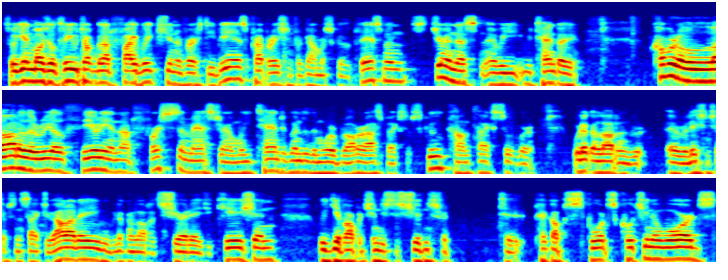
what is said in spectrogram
So again, module three, we talked about five weeks university based preparation for grammar school placements. During this, we, we tend to cover a lot of the real theory in that first semester, and we tend to go into the more broader aspects of school context. So we're, we're looking a lot on uh, relationships and sexuality. We're looking a lot at shared education. We give opportunities to students for to pick up sports coaching awards.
